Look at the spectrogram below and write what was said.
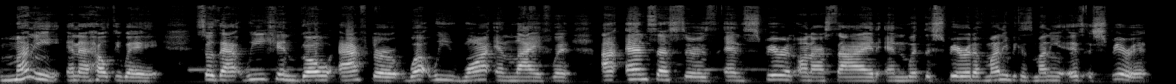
money in a healthy way so that we can go after what we want in life with our ancestors and spirit on our side and with the spirit of money because money is a spirit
